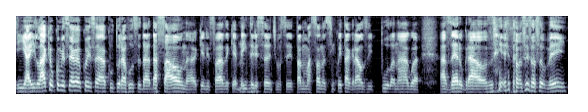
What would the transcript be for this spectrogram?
e aí lá que eu comecei a conhecer a cultura russa da, da sauna que eles fazem, que é bem uhum. interessante. Você tá numa sauna de 50 graus e pula na água a zero graus. então é uma sensação bem,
